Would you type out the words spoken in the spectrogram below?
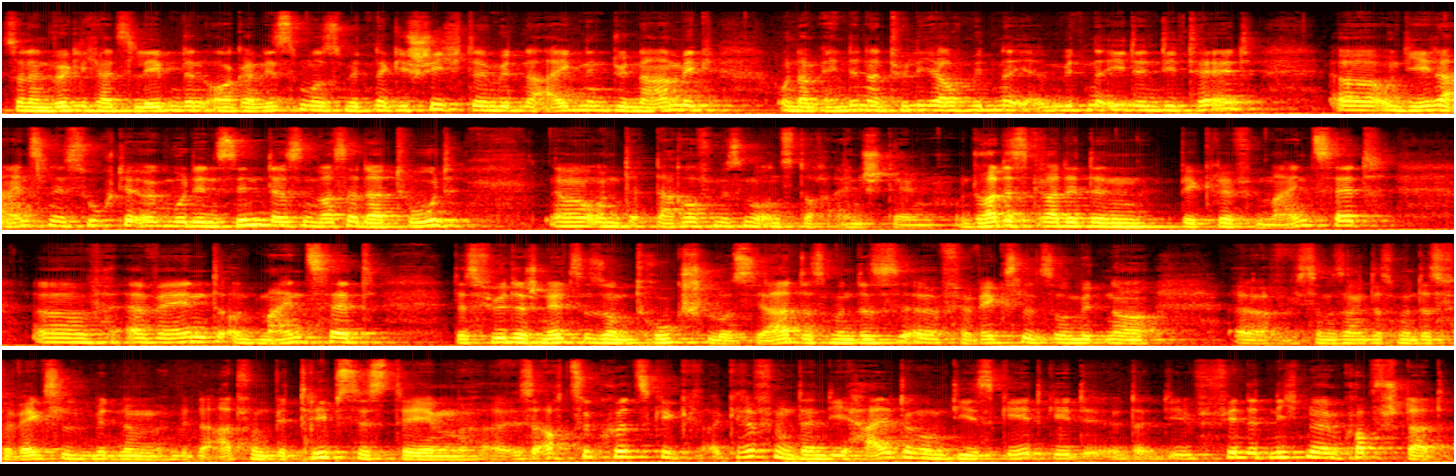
sondern wirklich als lebenden Organismus mit einer Geschichte, mit einer eigenen Dynamik und am Ende natürlich auch mit einer, mit einer Identität. Äh, und jeder Einzelne sucht ja irgendwo den Sinn dessen, was er da tut. Äh, und darauf müssen wir uns doch einstellen. Und du hattest gerade den Begriff Mindset äh, erwähnt und Mindset, das führt ja schnell zu so einem Trugschluss, ja, dass man das äh, verwechselt so mit einer, äh, wie soll man sagen, dass man das verwechselt mit, einem, mit einer Art von Betriebssystem. Ist auch zu kurz gegriffen, denn die Haltung, um die es geht, geht die findet nicht nur im Kopf statt,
